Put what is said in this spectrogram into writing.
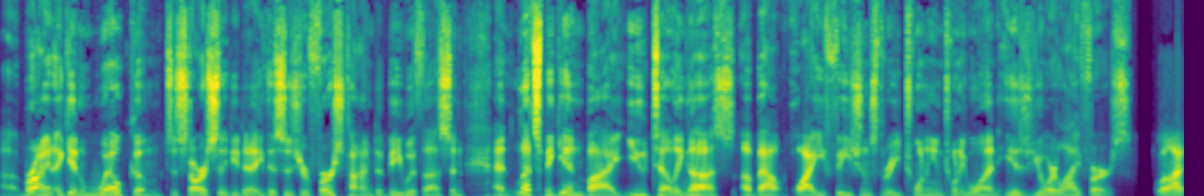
Uh, Brian, again, welcome to Star City Day. This is your first time to be with us. And, and let's begin by you telling us about why Ephesians 3 20 and 21 is your life verse. Well, I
